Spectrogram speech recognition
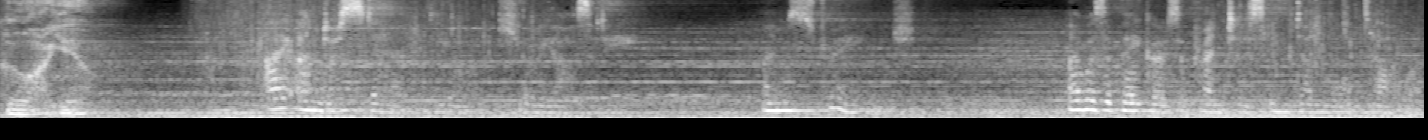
Who are you? I understand your curiosity. I'm strange. I was a baker's apprentice in Dunwall Tower.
